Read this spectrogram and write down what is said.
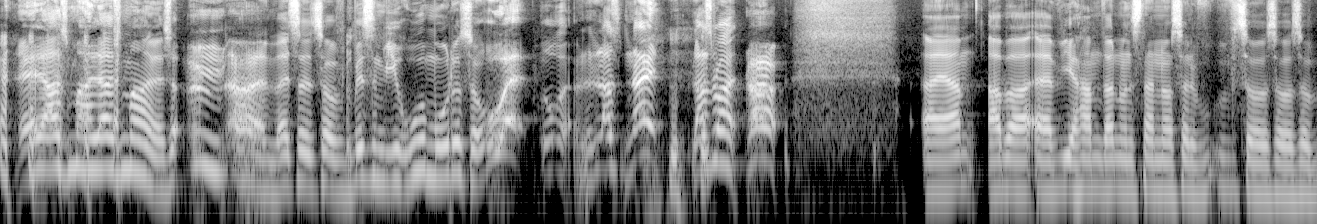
nee lass mal, lass mal. So, mm, äh, weißt du, so ein bisschen wie Ruhemodus, so, Ruhe, Ruhe, lass, nein, lass mal. Ah. Ah ja, aber äh, wir haben dann uns dann noch so, so, so, so,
